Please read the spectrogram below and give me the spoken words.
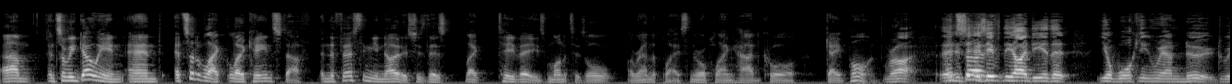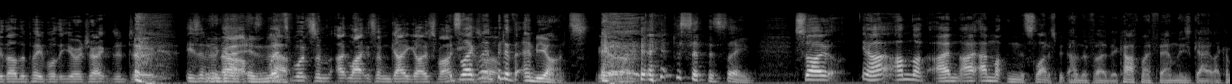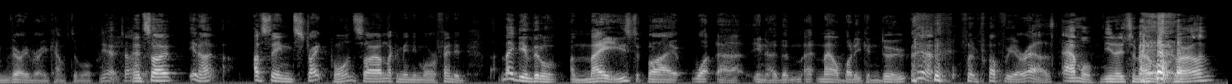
Um, and so we go in, and it's sort of like low key and stuff. And the first thing you notice is there's like TVs, monitors all around the place, and they're all playing hardcore gay porn. right. And As, so- as if the idea that you're walking around nude with other people that you're attracted to isn't Isn't enough. isn't Let's enough. put some uh, like some gay guys fucking. It's like as a well. bit of ambiance. Yeah, to set the scene. So you know, I'm not, I'm, I- I'm not in the slightest bit homophobic. Half my family's gay. Like I'm very, very comfortable. Yeah, totally. And so you know, I've seen straight porn, so I'm not going to be any more offended. Maybe a little amazed by what uh, you know the male body can do Yeah. when properly aroused. Amyl. You need some amyl, apparently.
